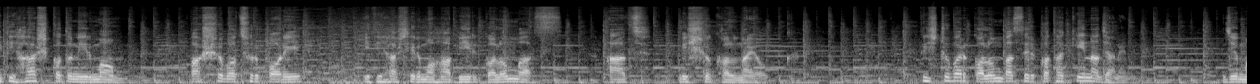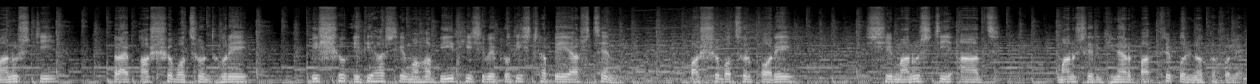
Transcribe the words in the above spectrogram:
ইতিহাস কত নির্মম। পাঁচশো বছর পরে ইতিহাসের মহাবীর কলম্বাস আজ বিশ্ব খলনায়ক। খ্রিস্টোবার কলম্বাসের কথা কে না জানেন? যে মানুষটি প্রায় পাঁচশো বছর ধরে বিশ্ব ইতিহাসে মহাবীর হিসেবে প্রতিষ্ঠা পেয়ে আসছেন, পাঁচশো বছর পরে সে মানুষটি আজ মানুষের ঘৃণার পাত্রে পরিণত হলেন।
